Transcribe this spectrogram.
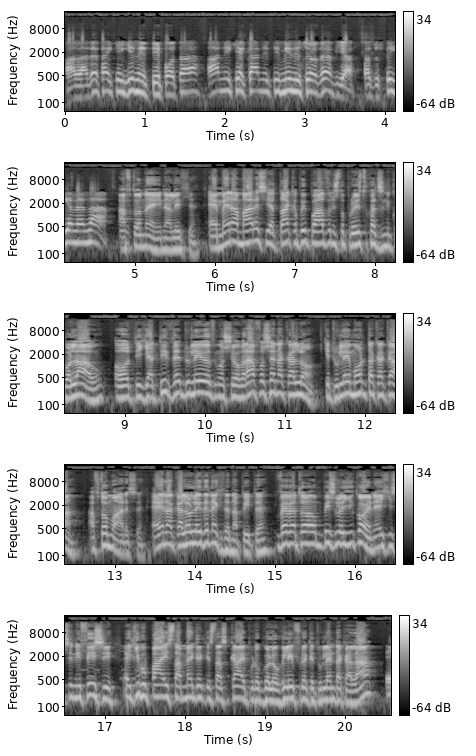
Αλλά δεν θα είχε γίνει τίποτα αν είχε κάνει τη μήνυση ο Δέβια. Θα τους πήγαινε να. Αυτό ναι, είναι αλήθεια. Εμένα μ' άρεσε η ατάκα που είπε ο Άδωνης το πρωί του Χατζη Νικολάου ότι γιατί δεν του λέει ο δημοσιογράφος ένα καλό και του λέει μόνο τα κακά. Αυτό μου άρεσε. Ένα καλό λέει δεν έχετε να πείτε. Βέβαια τώρα μου πεις λογικό είναι. Έχει συνηθίσει εκεί που πάει στα Mega και στα Sky που τον κολογλύφουν και του λένε τα καλά; Ε,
